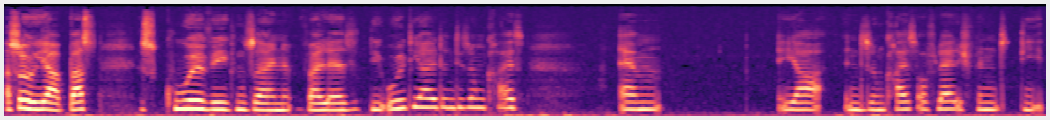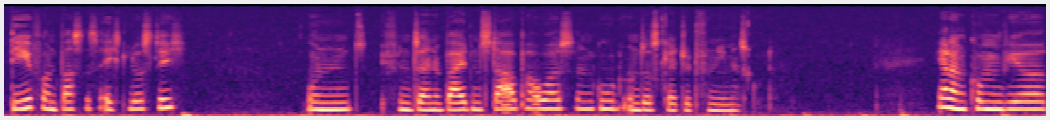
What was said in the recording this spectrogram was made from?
Achso, ja, Bass ist cool wegen seine, weil er die Ulti halt in diesem Kreis ähm, ja, in diesem Kreis auflädt. Ich finde die Idee von Bass ist echt lustig. Und ich finde seine beiden Star Powers sind gut und das Gadget von ihm ist gut. Ja, dann kommen wir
